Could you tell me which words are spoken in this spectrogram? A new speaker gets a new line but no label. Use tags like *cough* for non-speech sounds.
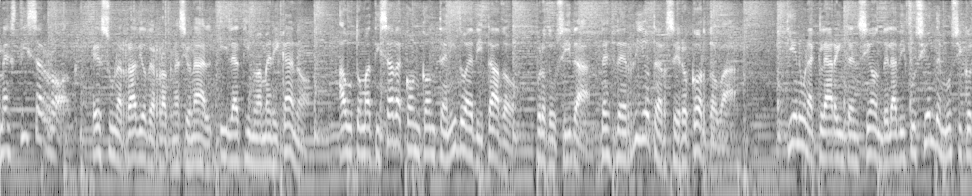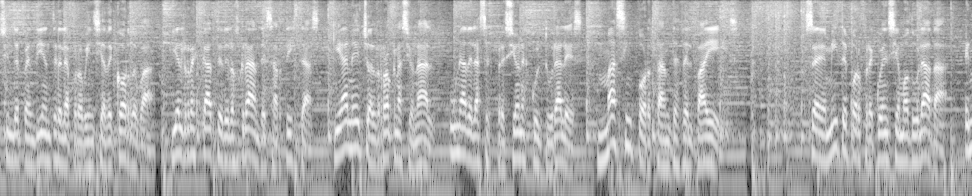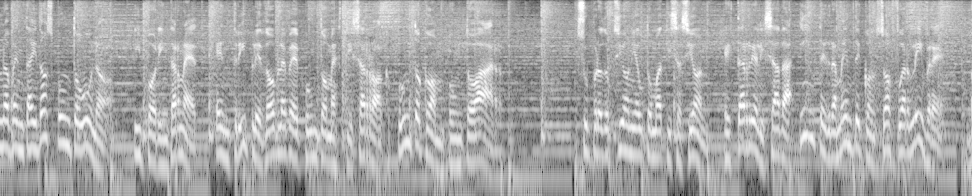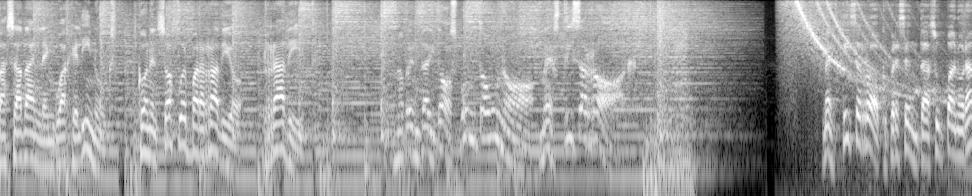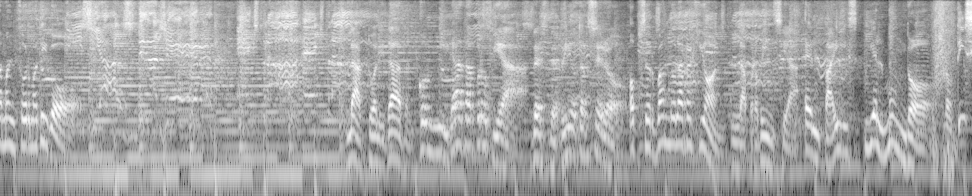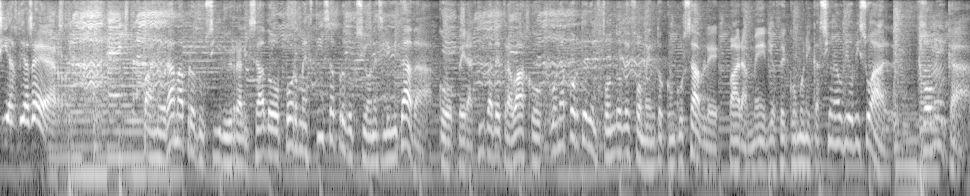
Mestiza Rock es una radio de rock nacional y latinoamericano, automatizada con contenido editado, producida desde Río Tercero, Córdoba. Tiene una clara intención de la difusión de músicos independientes de la provincia de Córdoba y el rescate de los grandes artistas que han hecho el rock nacional una de las expresiones culturales más importantes del país. Se emite por frecuencia modulada en 92.1 y por internet en www.mestizarrock.com.ar. Su producción y automatización está realizada íntegramente con software libre, basada en lenguaje Linux, con el software para radio Radit. 92.1 Mestiza Rock. Mestiza Rock presenta su panorama informativo. La actualidad con mirada propia. Desde Río Tercero, observando la región, la provincia, el país y el mundo. Noticias de ayer. Panorama producido y realizado por Mestiza Producciones Limitada, cooperativa de trabajo con aporte del Fondo de Fomento Concursable para Medios de Comunicación Audiovisual. FOMECA.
